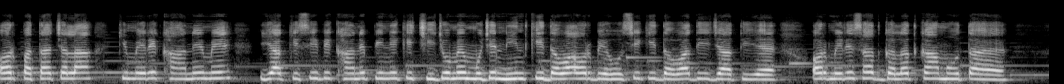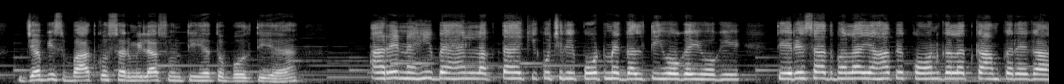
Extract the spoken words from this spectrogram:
और पता चला कि मेरे खाने में या किसी भी खाने पीने की चीज़ों में मुझे नींद की दवा और बेहोशी की दवा दी जाती है और मेरे साथ गलत काम होता है। जब इस बात को शर्मिला सुनती है तो बोलती है अरे नहीं बहन, लगता है कि कुछ रिपोर्ट में गलती हो गई होगी। तेरे साथ भला यहाँ पे कौन गलत काम करेगा?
